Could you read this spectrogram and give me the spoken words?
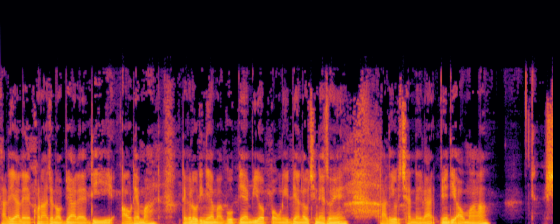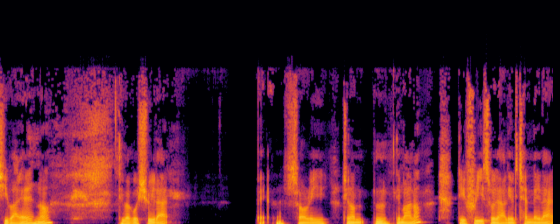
ဒါလေးကလည်းခုနကကျွန်တော်ပြတဲ့ဒီအောက်ထဲမှာတကယ်လို့ဒီနေရာမှာကိုပြန်ပြီးတော့ပုံလေးပြန်လုပ်ချင်တယ်ဆိုရင်ဒါလေးကိုတစ်ချက်နှိပ်လိုက်ပြီးရင်ဒီအောက်မှာရှိပါတယ်เนาะဒီဘက်ကိုရွှေ့လိုက် sorry ကျွန်တော်ဒီမှာနော်ဒီ free ဆိုတာလေးတစ်ချက်နှိပ်လိုက်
